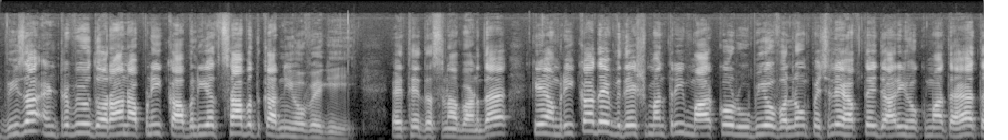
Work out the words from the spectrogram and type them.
ਵੀਜ਼ਾ ਇੰਟਰਵਿਊ ਦੌਰਾਨ ਆਪਣੀ ਕਾਬਲੀਅਤ ਸਾਬਤ ਕਰਨੀ ਹੋਵੇਗੀ। ਇੱਥੇ ਦੱਸਣਾ ਬਣਦਾ ਹੈ ਕਿ ਅਮਰੀਕਾ ਦੇ ਵਿਦੇਸ਼ ਮੰਤਰੀ ਮਾਰਕੋ ਰੂਬੀਓ ਵੱਲੋਂ ਪਿਛਲੇ ਹਫ਼ਤੇ ਜਾਰੀ ਹੁਕਮਾਂ ਤਹਿਤ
